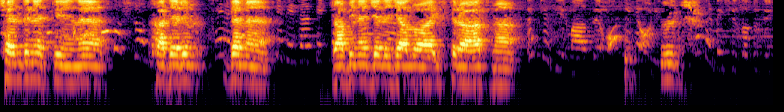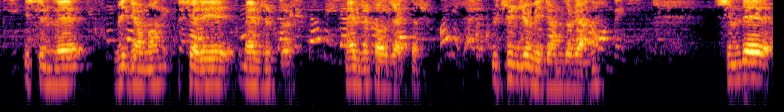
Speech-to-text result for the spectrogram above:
kendin ettiğine kaderim deme, Rabbine Celle Celaluhu'ya iftira atma, 3 isimli videomun içeriği mevcuttur. Mevcut olacaktır. Üçüncü videomdur yani. Şimdi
